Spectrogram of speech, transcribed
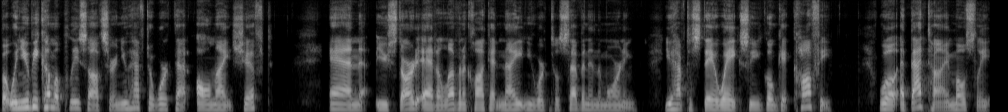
But when you become a police officer and you have to work that all night shift, and you start at 11 o'clock at night and you work till 7 in the morning, you have to stay awake. So you go get coffee. Well, at that time, mostly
